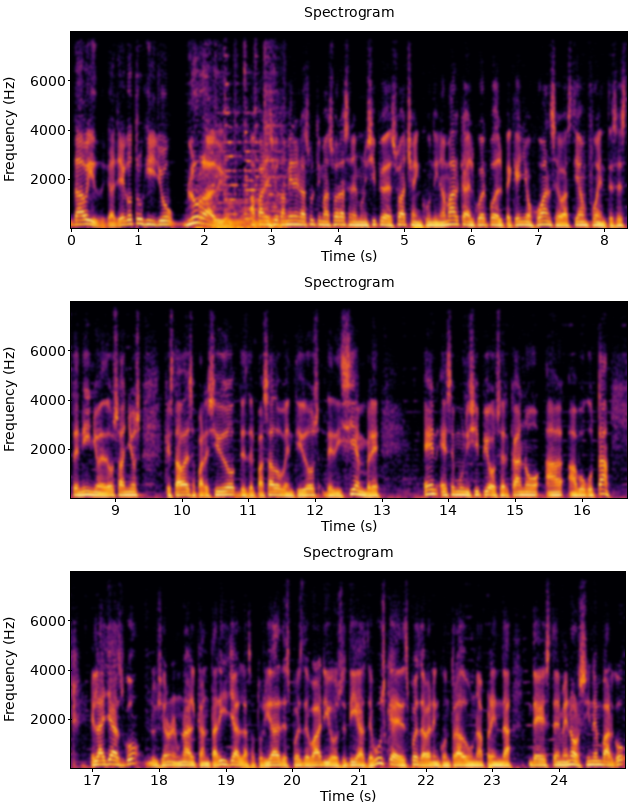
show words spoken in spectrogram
David Gallego Trujillo, Blue Radio. Apareció también en las últimas horas en el municipio de Soacha, en Cundinamarca, el cuerpo del pequeño Juan Sebastián Fuentes, este niño de dos años que estaba desaparecido desde el pasado 22 de diciembre en ese municipio cercano a, Bogotá. El hallazgo lo hicieron en una alcantarilla las autoridades después de varios días de búsqueda y después de haber encontrado una prenda de este menor. Sin embargo,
